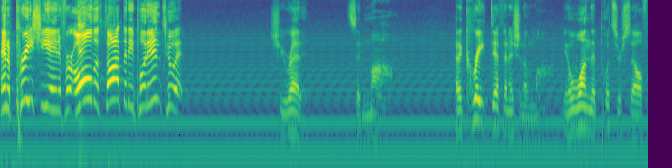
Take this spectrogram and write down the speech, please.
and appreciate it for all the thought that he put into it. She read it. It said, Mom. Had a great definition of mom. You know, one that puts herself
